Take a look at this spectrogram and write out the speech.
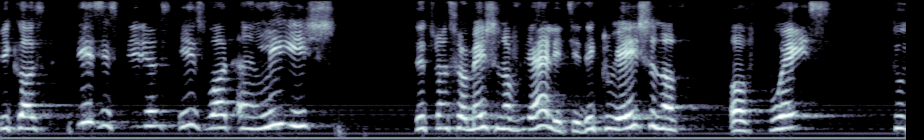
because this experience is what unleashes the transformation of reality, the creation of, of ways to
